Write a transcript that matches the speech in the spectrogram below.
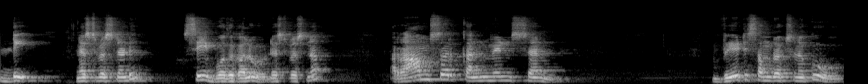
డి నెక్స్ట్ ప్రశ్న అండి. సి బోధకాలు. నెక్స్ట్ ప్రశ్న రామ్సర్ కన్వెన్షన్ వేటి సంరక్షణకు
